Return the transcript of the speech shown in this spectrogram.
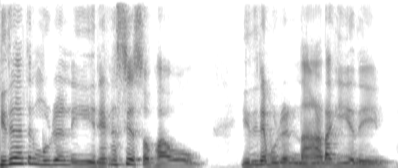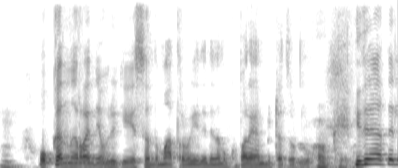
ഇതിനകത്ത് മുഴുവൻ ഈ രഹസ്യ സ്വഭാവവും ഇതിന്റെ മുഴുവൻ നാടകീയതയും ഒക്കെ നിറഞ്ഞ ഒരു കേസ് എന്ന് മാത്രമേ ഇതിനെ നമുക്ക് പറയാൻ പറ്റത്തുള്ളൂ. ഇതിനകത്തിൽ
